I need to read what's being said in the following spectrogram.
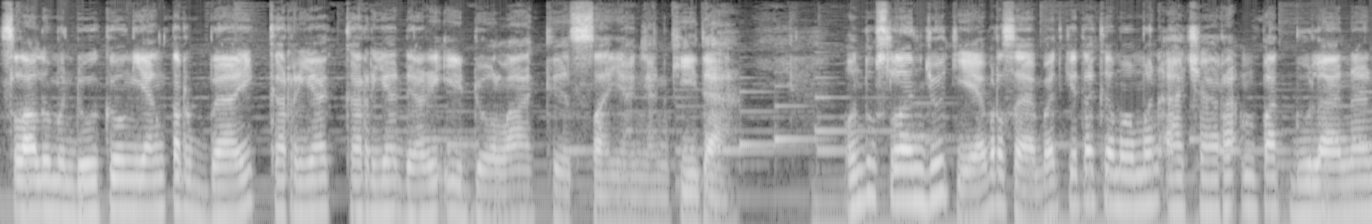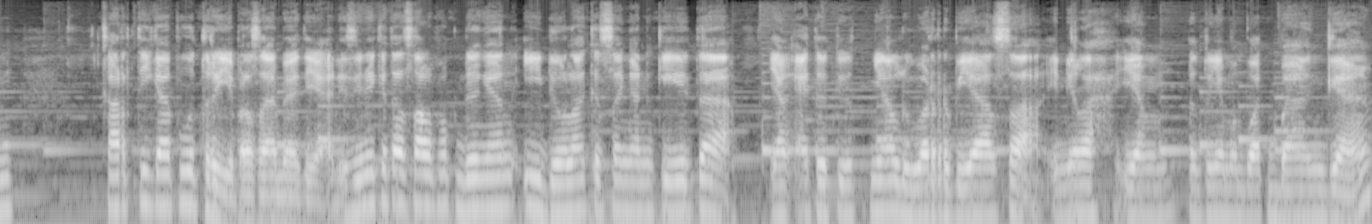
selalu mendukung yang terbaik karya-karya dari idola kesayangan kita. Untuk selanjutnya, persahabat, kita ke momen acara 4 bulanan Kartika Putri, persahabat ya. Di sini kita salvok dengan idola kesayangan kita yang attitude-nya luar biasa. Inilah yang tentunya membuat bangga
